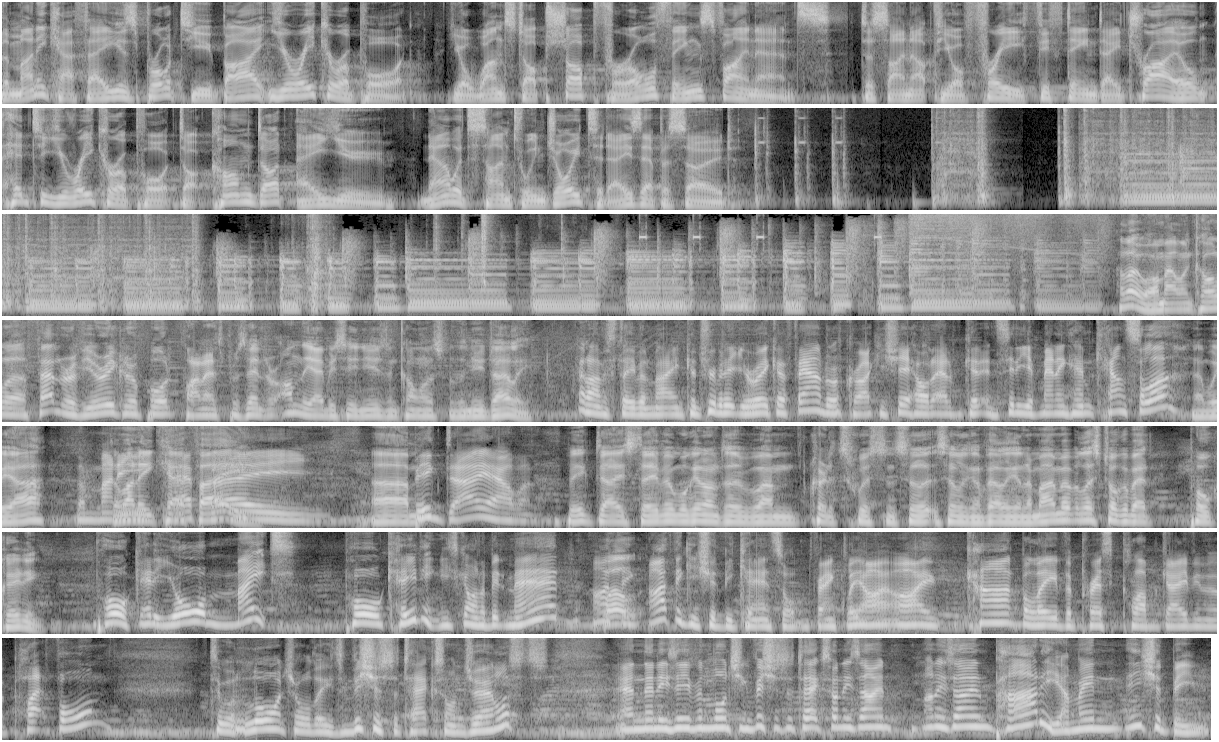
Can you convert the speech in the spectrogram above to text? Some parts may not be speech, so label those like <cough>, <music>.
The Money Cafe is brought to you by Eureka Report, your one stop shop for all things finance. To sign up for your free 15 day trial, head to eurekareport.com.au. Now it's time to enjoy today's episode. Hello, I'm Alan Kohler, founder of Eureka Report, finance presenter on the ABC News and columnist for the New Daily. And I'm Stephen Mayne, contributor at Eureka, founder of Crikey, shareholder advocate and City of Manningham councillor. And we are The Money, Cafe. Um, Big day, Alan. Big day, Stephen. We'll get on to um, Credit Suisse and Sil- Silicon Valley in a moment, but let's talk about Paul Keating. Paul Getty, your mate, Paul Keating, he's gone a bit mad. I, Well- think, I think he should be cancelled, frankly. I, I can't believe the press club gave him a platform to launch all these vicious attacks on journalists. And then he's even launching vicious attacks on his own on his own party. I mean, he should be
